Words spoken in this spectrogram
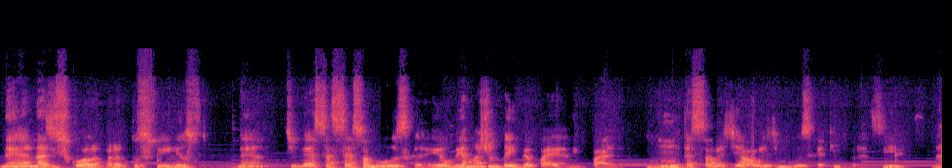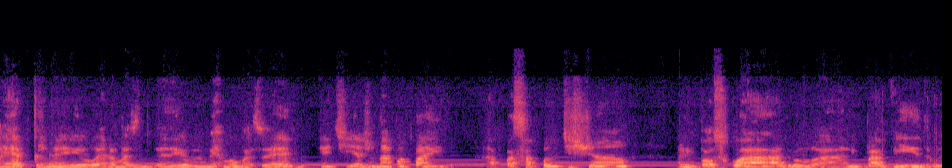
né, nas escolas para que os filhos né, tivessem acesso à música. Eu mesmo ajudei meu pai a limpar muitas salas de aula de música aqui de Brasília. Na época, né, eu era mais eu e meu irmão mais velho, a gente ia ajudar papai a passar pano de chão, a limpar os quadros, a limpar vidro.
